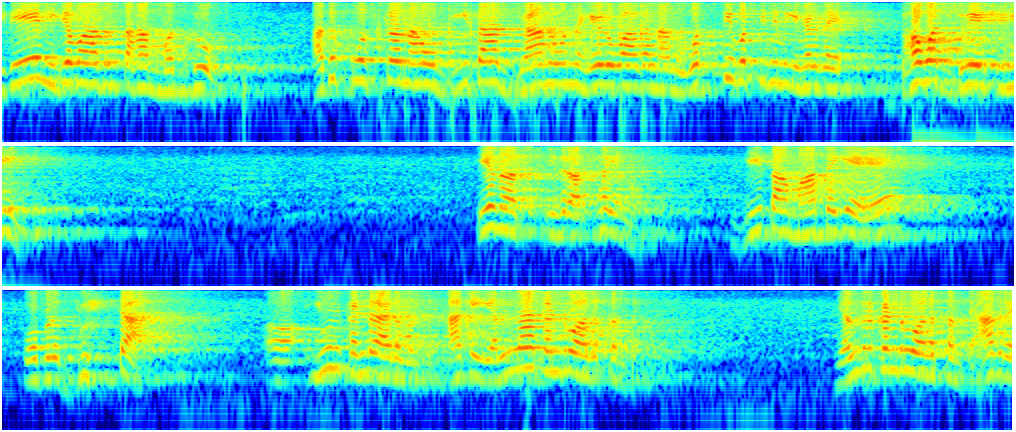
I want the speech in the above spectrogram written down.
ಇದೇ ನಿಜವಾದಂತಹ ಮದ್ದು. ಅದಕ್ಕೋಸ್ಕರ ನಾವು ಗೀತಾ ಧ್ಯಾನವನ್ನು ಹೇಳುವಾಗ ನಾನು ಒತ್ತಿ ಒತ್ತಿ ನಿಮಗೆ ಹೇಳಿದೆ, ಭವದ್ವೇಷಿಣಿ. ಏನ ಇದರ ಅರ್ಥ ಏನು? ಗೀತಾ ಮಾತೆಗೆ ಒಬ್ಬಳು ದುಷ್ಟ ಇವನು ಕಂಡ್ರೆ ಆಗಲ್ಲಂತೆ ಆಕೆ ಎಲ್ಲ ಕಂಡ್ರೂ ಆಗುತ್ತಂತೆ. ಎಲ್ಲರೂ ಕಂಡ್ರೂ ಆಗುತ್ತಂತೆ, ಆದರೆ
